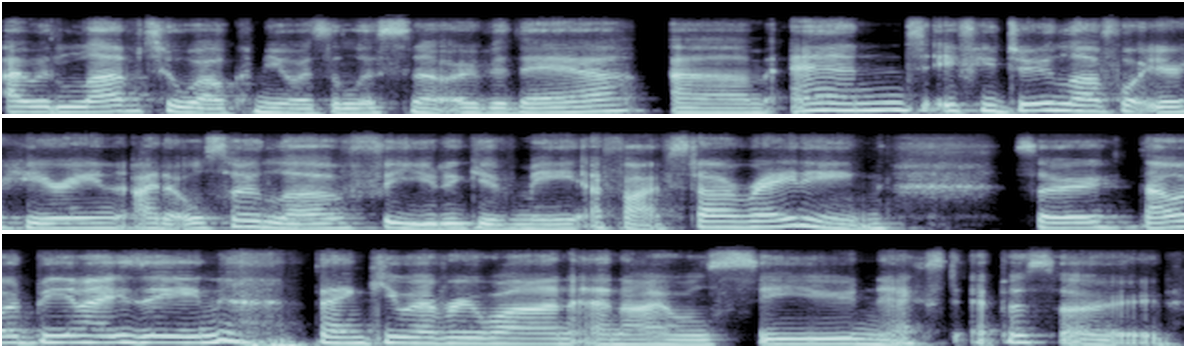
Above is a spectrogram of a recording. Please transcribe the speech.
I would love to welcome you as a listener over there. Um, and if you do love what you're hearing, I'd also love for you to give me a five star rating. So that would be amazing. Thank you, everyone. And I will see you next episode.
